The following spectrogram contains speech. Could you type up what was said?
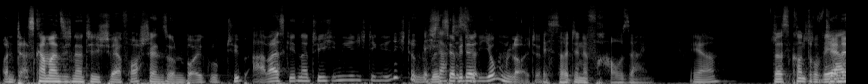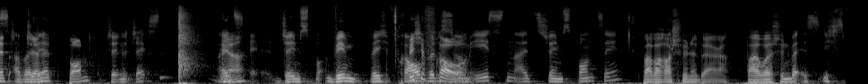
Und das kann man sich natürlich schwer vorstellen, so ein Boygroup-Typ, aber es geht natürlich in die richtige Richtung. Du Ich willst dachte, ja wieder die jungen Leute. Es sollte eine Frau sein. Ja. Das ist kontrovers, Janet, aber Janet Bond? Janet Jackson? Als Ja. äh, James Bond. Wem, welche Frau Welche würdest Frau? du am ehesten als James Bond sehen? Barbara Schöneberger. Barbara Schönberg ist, ich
